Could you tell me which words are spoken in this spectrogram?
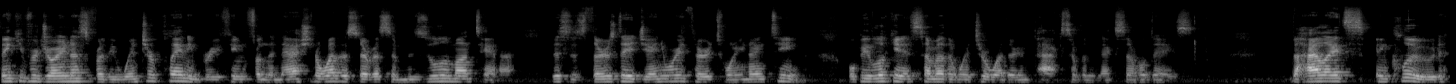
Thank you for joining us for the winter planning briefing from the National Weather Service in Missoula, Montana. This is Thursday, January 3rd, 2019. We'll be looking at some of the winter weather impacts over the next several days. The highlights include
